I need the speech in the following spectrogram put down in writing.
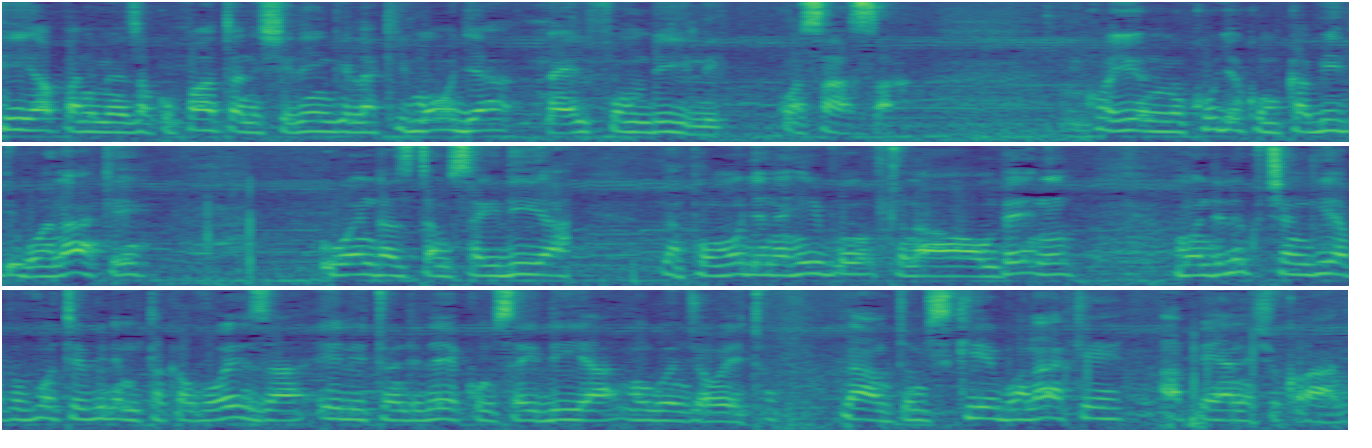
Hii hapa nimeweza kupata ni shilingi laki moja na elfu mbili kwa sasa. Kwa hiyo nimekuja kumkabidhi bwanake, huenda zitamsaidia, na pamoja na hivyo tunawaombeni mwendelee kuchangia vyovyote vile mtakavyoweza, ili tuendelee kumsaidia mgonjwa wetu. Naam, tumsikie bwanake apeane shukrani.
